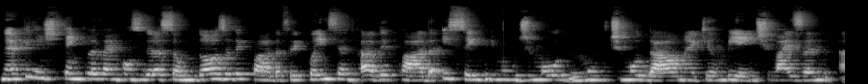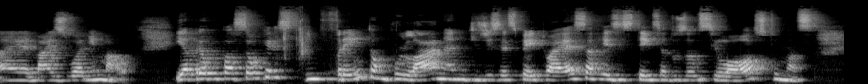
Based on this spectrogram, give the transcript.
né? Porque a gente tem que levar em consideração dose adequada, frequência adequada e sempre multimodal, né? Que é ambiente mais, é, mais o animal. E a preocupação que eles enfrentam por lá, né? No que diz respeito a essa resistência dos ancilóstomas,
